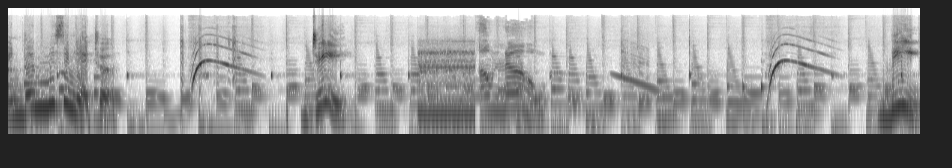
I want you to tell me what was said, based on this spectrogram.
Find the missing letter. J. Oh no! B.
